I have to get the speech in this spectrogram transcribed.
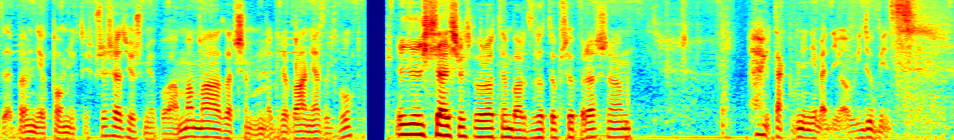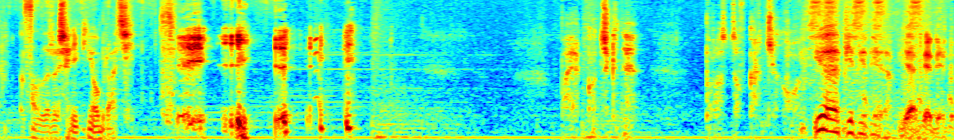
Zapewne po mnie ktoś przyszedł, już mnie była mama, zaczynam nagrywania ze dwóch. I jesteśmy z powrotem, bardzo za to przepraszam. I tak pewnie nie będę miał widzów, więc sądzę, że się nikt nie obraci. Bo jak koczknę prosto w kancie goły. Jeb, jeb, jeb, jeb.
